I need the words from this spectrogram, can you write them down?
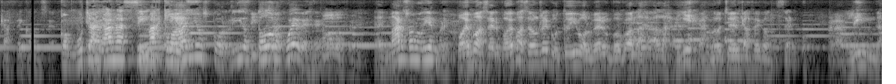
Café Concert. Con muchas Eran ganas y cinco más kilos. años corridos todos los jueves, ¿eh? Todos los jueves. De marzo a noviembre. Podemos hacer, podemos hacer un recuto y volver un poco a las, a las viejas noches del café concert. Linda.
